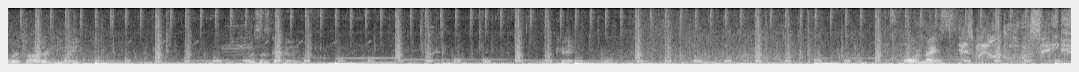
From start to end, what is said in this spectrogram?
Where's my other teammate? What's this guy doing? Okay. Oh, nice. As my uncle would say,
